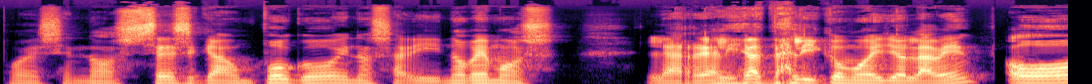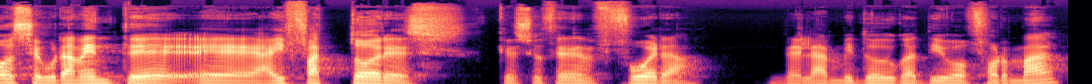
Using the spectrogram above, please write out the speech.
pues nos sesga un poco y, y no vemos la realidad tal y como ellos la ven, o seguramente eh, hay factores que suceden fuera del ámbito educativo formal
